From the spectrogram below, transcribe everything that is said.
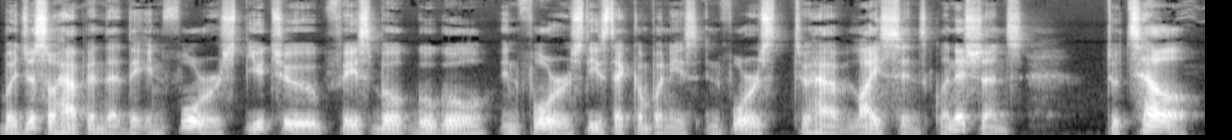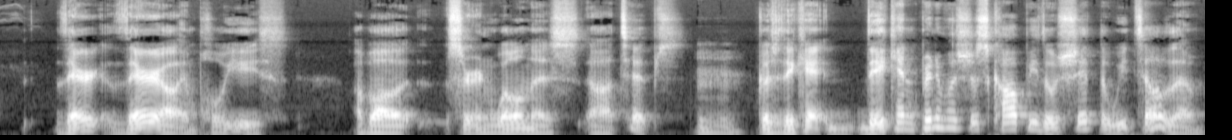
But just so happened that they enforced YouTube, Facebook, Google enforced these tech companies enforced to have licensed clinicians to tell their their uh, employees about certain wellness uh, tips because they can they can pretty much just copy those shit that we tell them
